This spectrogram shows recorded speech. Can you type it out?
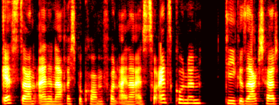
gestern eine Nachricht bekommen von einer 1 zu 1 Kundin, die gesagt hat,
